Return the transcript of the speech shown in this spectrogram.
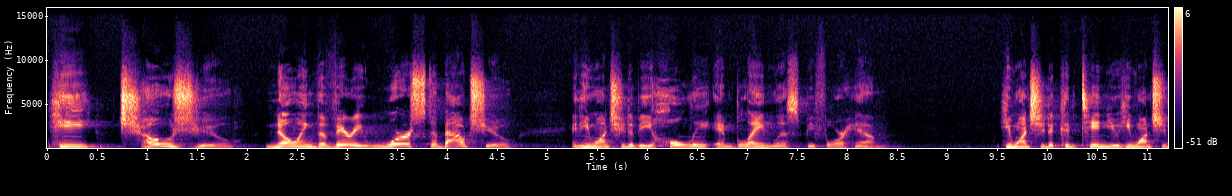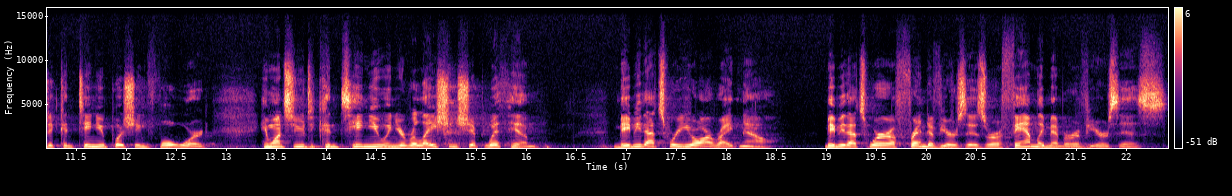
He chose you knowing the very worst about you, and He wants you to be holy and blameless before Him. He wants you to continue, He wants you to continue pushing forward. He wants you to continue in your relationship with Him. Maybe that's where you are right now. Maybe that's where a friend of yours is or a family member of yours is.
